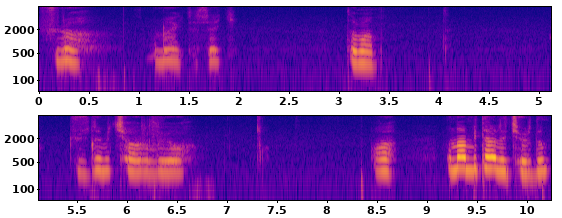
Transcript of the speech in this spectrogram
Şuna bunu eklesek. Tamam. Cüzdemi çağrılıyor. Ah, bundan bir tane çırdım.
